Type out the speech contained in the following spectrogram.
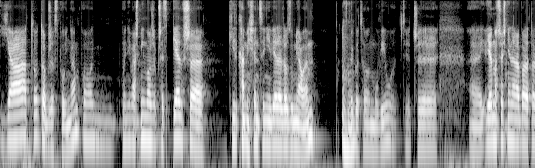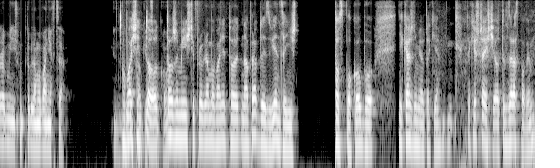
ja to dobrze wspominam, ponieważ mimo, że przez pierwsze kilka miesięcy niewiele rozumiałem mhm. z tego, co on mówił, czy, e, jednocześnie na laboratorium mieliśmy programowanie w C. No właśnie to, to, że mieliście programowanie, to naprawdę jest więcej niż to spoko, bo nie każdy miał takie, takie szczęście, o tym zaraz powiem.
